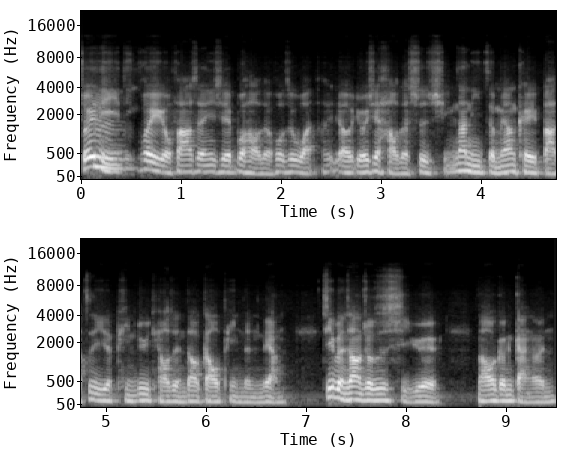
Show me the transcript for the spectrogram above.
所以你一定会有发生一些不好的，或者晚要有一些好的事情。那你怎么样可以把自己的频率调整到高频能量？基本上就是喜悦。然后跟感恩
